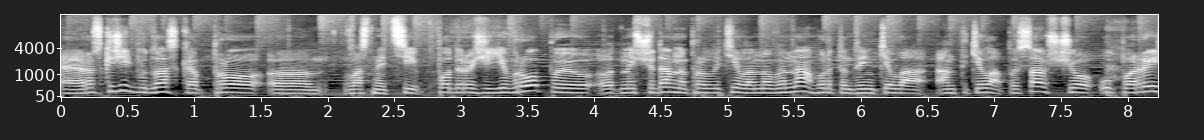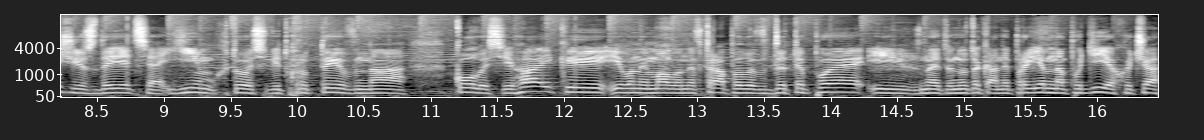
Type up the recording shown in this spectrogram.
Е, Розкажіть, будь ласка, про е, власне ці подорожі Європою. От нещодавно пролетіла новина. Гурт антитіла антитіла писав, що у Парижі, здається, їм хтось відкрутив на колесі гайки, і вони мало не втрапили в ДТП. І знаєте, ну така неприємна подія. Хоча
